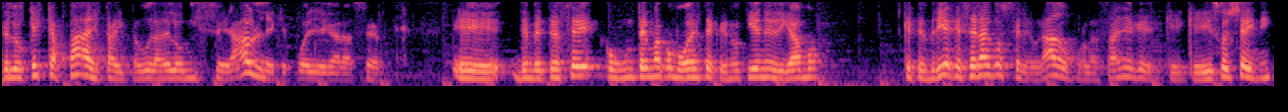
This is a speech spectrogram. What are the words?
de lo que es capaz esta dictadura, de lo miserable que puede llegar a ser, eh, de meterse con un tema como este que no tiene, digamos, que tendría que ser algo celebrado por la hazaña que, que, hizo Cheney,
